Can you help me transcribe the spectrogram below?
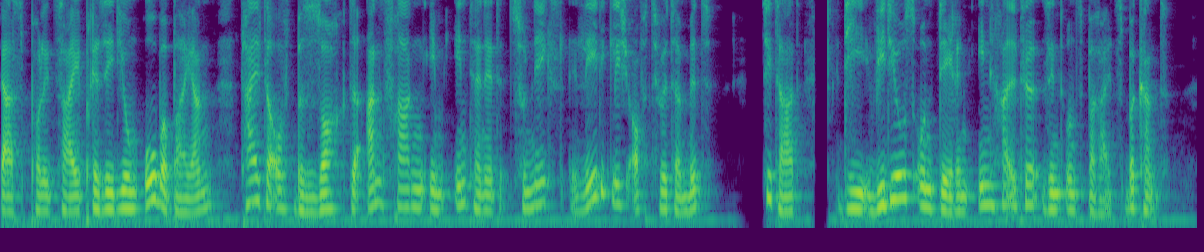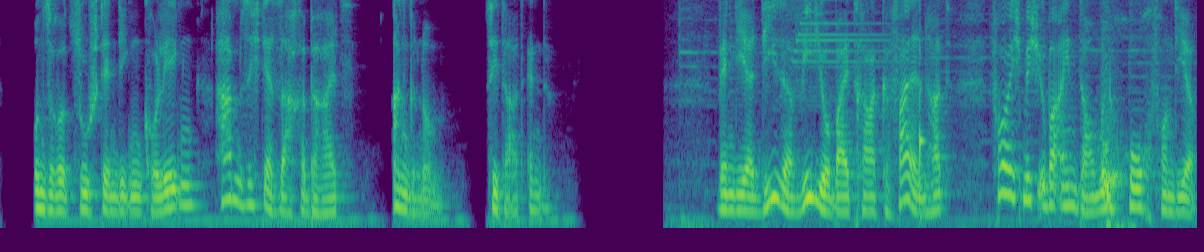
Das Polizeipräsidium Oberbayern teilte auf besorgte Anfragen im Internet zunächst lediglich auf Twitter mit, Zitat, die Videos und deren Inhalte sind uns bereits bekannt. Unsere zuständigen Kollegen haben sich der Sache bereits angenommen. Zitat Ende. Wenn dir dieser Videobeitrag gefallen hat, freue ich mich über einen Daumen hoch von dir.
